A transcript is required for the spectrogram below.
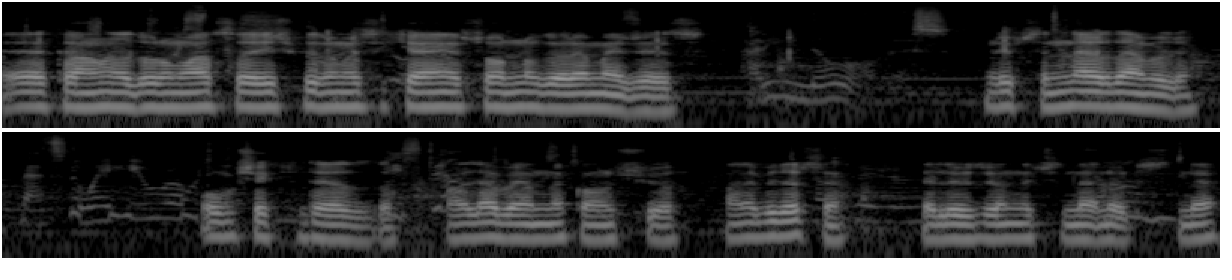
Eğer kanlı durmazsa hiçbirimiz hikayenin sonunu göremeyeceğiz. Hepsini nereden biliyor? O bu şekilde yazdı. Hala benimle konuşuyor. Hani bilirsin. Televizyonun içinden ötesinde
